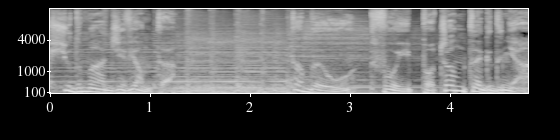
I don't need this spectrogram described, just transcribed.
Siódma dziewiąta. To był Twój początek dnia.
